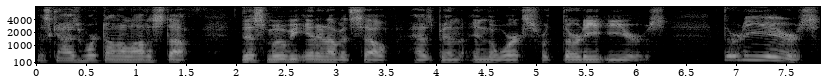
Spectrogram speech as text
This guy's worked on a lot of stuff. This movie, in and of itself, has been in the works for 30 years. 30 years!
